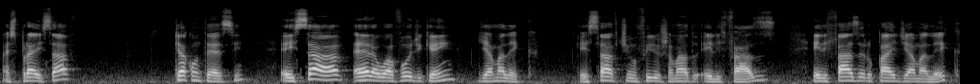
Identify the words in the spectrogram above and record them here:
Mas para Esav, o que acontece? Esav era o avô de quem? De Amalek. Esav tinha um filho chamado Elifaz. Elifaz era o pai de Amalek.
